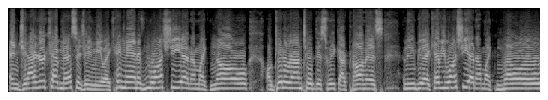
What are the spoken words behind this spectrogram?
and Jagger kept messaging me like, "Hey man, have you watched it yet?" And I'm like, "No, I'll get around to it this week, I promise." And then he'd be like, "Have you watched it yet?" And I'm like, "No."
